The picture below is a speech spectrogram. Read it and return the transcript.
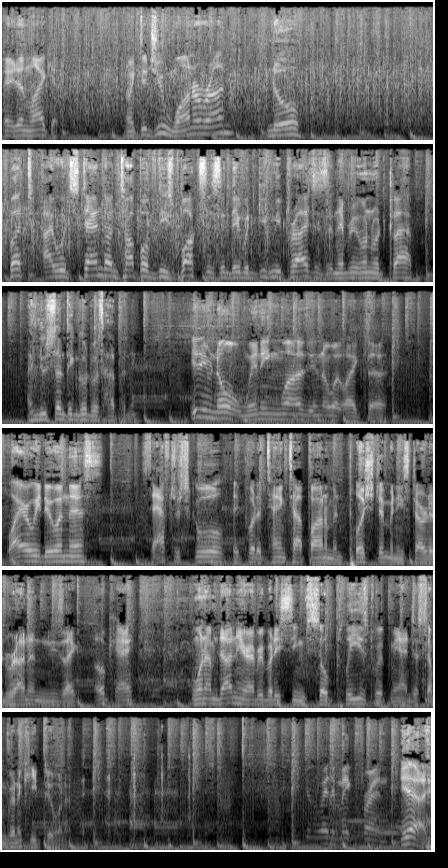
They didn't like it. I'm like, did you want to run? No. But I would stand on top of these boxes and they would give me prizes and everyone would clap. I knew something good was happening. You didn't even know what winning was. You didn't know what like the. Why are we doing this? It's after school. They put a tank top on him and pushed him, and he started running. And he's like, "Okay." When I'm done here, everybody seems so pleased with me. I just I'm going to keep doing it. Good way to make friends. Yeah.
